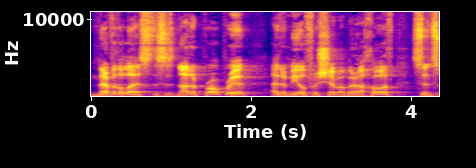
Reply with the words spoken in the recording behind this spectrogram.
Nevertheless, this is not appropriate at a meal for Sheba Berachot, since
